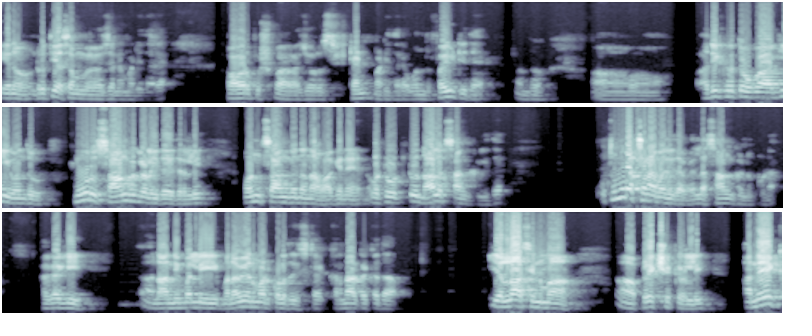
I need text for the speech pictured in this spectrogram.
ಏನು ನೃತ್ಯ ಸಂಯೋಜನೆ ಮಾಡಿದ್ದಾರೆ. ಪವರ್ ಪುಷ್ಪರಾಜ್ ಅವರು ಸ್ಟಂಟ್ ಮಾಡಿದ್ದಾರೆ. ಒಂದು ಫೈಟ್ ಇದೆ. ಒಂದು ಅಧಿಕೃತವಾಗಿ ಒಂದು ಮೂರು ಸಾಂಗ್ಗಳಿದೆ ಇದರಲ್ಲಿ. ಒಂದು ಸಾಂಗ್ ನಾವು ಹಾಗೇನೆ ಒಟ್ಟು ಒಟ್ಟು ನಾಲ್ಕು ಸಾಂಗ್ಗಳಿದೆ ತುಂಬಾ ಚೆನ್ನಾಗಿ ಬಂದಿದ್ದಾವೆ ಎಲ್ಲ ಸಾಂಗ್ಗಳು ಕೂಡ. ಹಾಗಾಗಿ ನಾನು ನಿಮ್ಮಲ್ಲಿ ಮನವಿಯನ್ನು ಮಾಡ್ಕೊಳ್ಳೋದು ಇಷ್ಟ. ಕರ್ನಾಟಕದ ಎಲ್ಲಾ ಸಿನಿಮಾ ಪ್ರೇಕ್ಷಕರಲ್ಲಿ ಅನೇಕ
